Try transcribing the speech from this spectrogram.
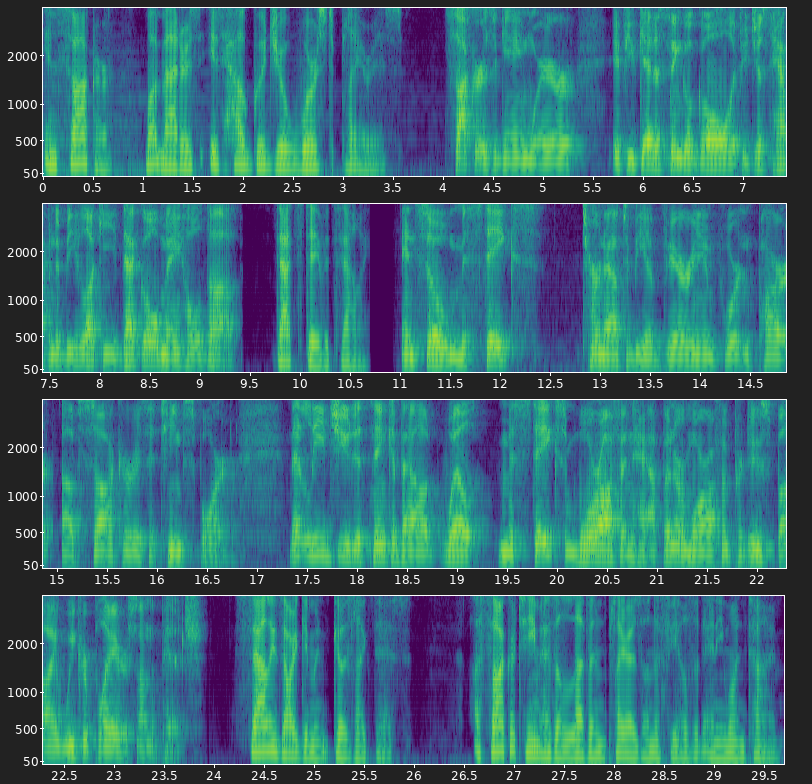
in soccer, what matters is how good your worst player is. Soccer is a game where if you get a single goal, if you just happen to be lucky, that goal may hold up. That's David Sally. And so mistakes turn out to be a very important part of soccer as a team sport. That leads you to think about well, mistakes more often happen or more often produced by weaker players on the pitch. Sally's argument goes like this A soccer team has 11 players on the field at any one time.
